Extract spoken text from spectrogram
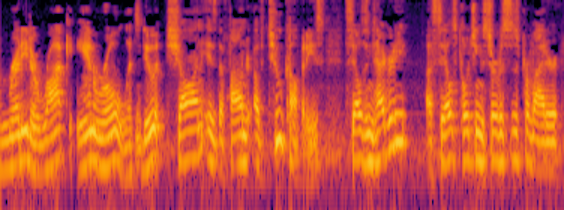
I'm ready to rock and roll. Let's do it. Sean is the founder of two companies, Sales Integrity, a sales coaching services provider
